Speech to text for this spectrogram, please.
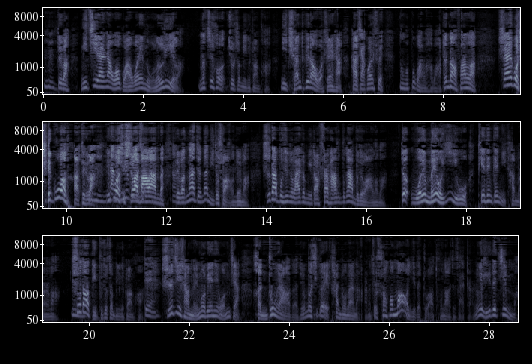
嗯，对吧？你既然让我管，我也努了力了。那最后就这么一个状况，你全推到我身上，还要加关税，那我不管了，好不好？真闹翻了，谁挨过谁过吧，对吧？你过去十万八万的，对吧？那就那你就爽了，对吗？实在不行就来这么一招，摔耙子不干不就完了吗？这我又没有义务天天给你看门嘛？说到底不就这么一个状况？对，实际上美墨边境我们讲很重要的，就墨西哥也看重在哪儿呢？就是双方贸易的主要通道就在这儿，因为离得近嘛。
